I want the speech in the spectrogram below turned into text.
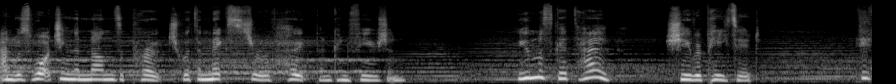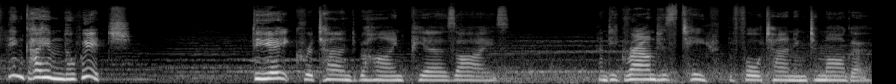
and was watching the nuns approach with a mixture of hope and confusion. You must get help, she repeated. They think I am the witch. The ache returned behind Pierre's eyes, and he ground his teeth before turning to Margot.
